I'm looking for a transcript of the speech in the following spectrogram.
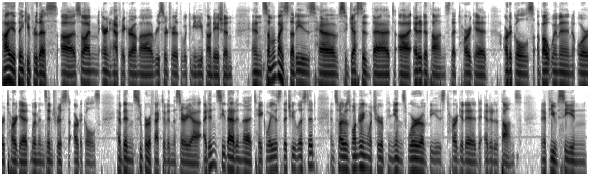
Hi, thank you for this. Uh, so I'm Aaron Halfaker. I'm a researcher at the Wikimedia Foundation, and some of my studies have suggested that uh, editathons that target articles about women or target women's interest articles have been super effective in this area. I didn't see that in the takeaways that you listed, and so I was wondering what your opinions were of these targeted editathons, and if you've seen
